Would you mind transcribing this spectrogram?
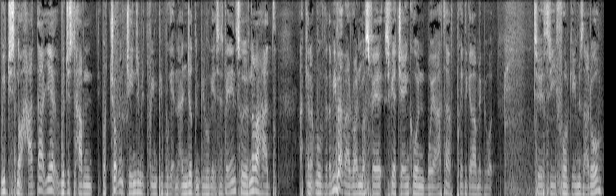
We've just not had that yet. We're just having we're chopping and changing between people getting injured and people getting suspended. So we've never had a kind of we've had a wee bit of a run with Sviatchenko and Boyata. Have played together maybe what two, three, four games in a row.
